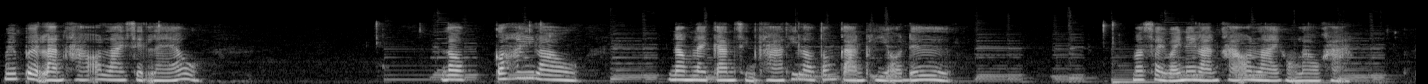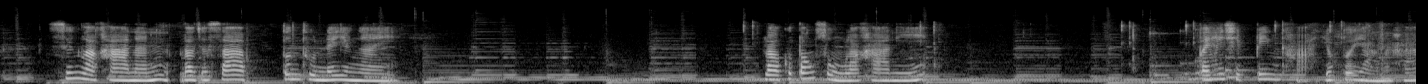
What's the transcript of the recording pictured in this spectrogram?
เมื่อเปิดร้านค้าออนไลน์เสร็จแล้ว เราก็ให้เรานำรายการสินค้าที่เราต้องการพรีออเดอร์มาใส่ไว้ในร้านค้าออนไลน์ของเราค่ะ ซึ่งราคานั้นเราจะทราบต้นทุนได้ยังไง เราก็ต้องส่งราคานี้ ไปให้ชิปปิ้งค่ะ ยกตัวอย่างนะคะ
